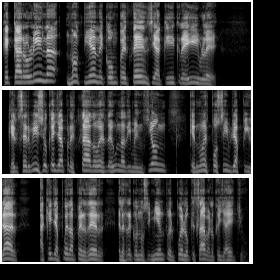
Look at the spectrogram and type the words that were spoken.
que Carolina no tiene competencia aquí creíble, que el servicio que ella ha prestado es de una dimensión que no es posible aspirar a que ella pueda perder el reconocimiento del pueblo que sabe lo que ella ha hecho.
